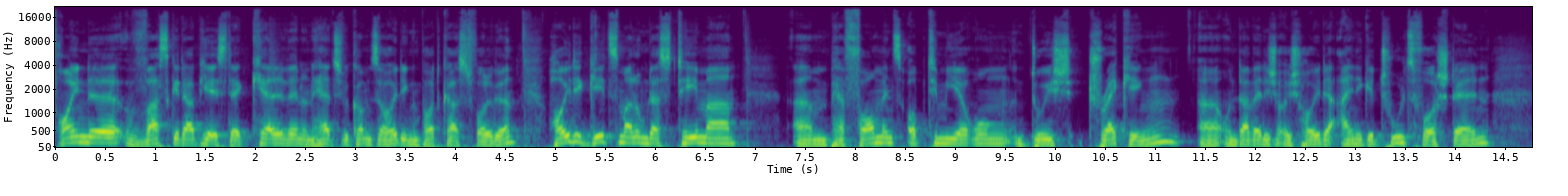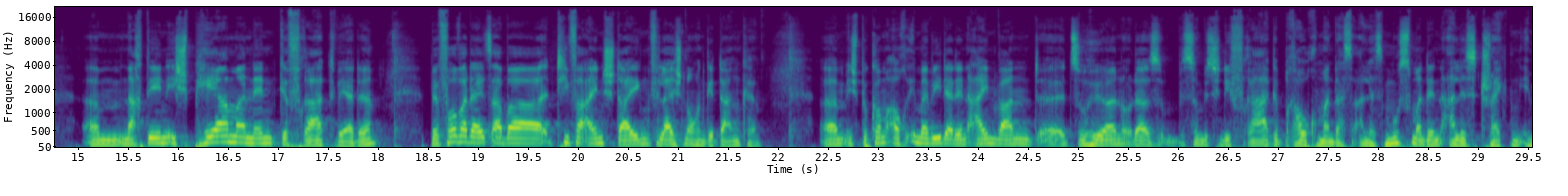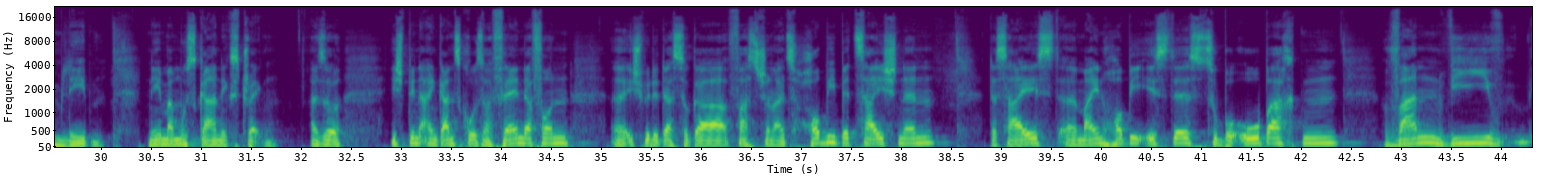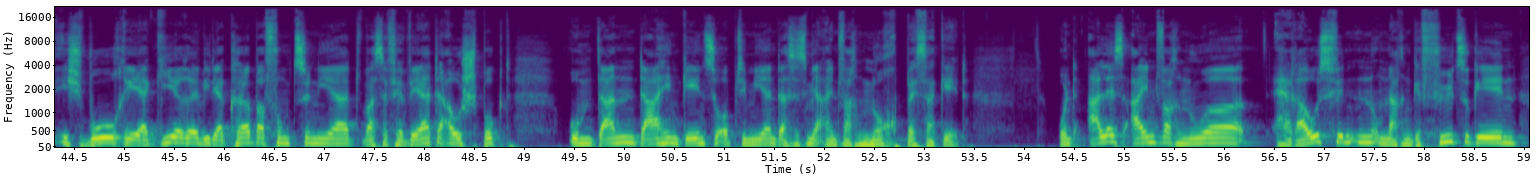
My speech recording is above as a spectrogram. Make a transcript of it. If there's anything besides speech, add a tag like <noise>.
Freunde, was geht ab? Hier ist der Kelvin und herzlich willkommen zur heutigen Podcast-Folge. Heute geht's mal um das Thema ähm, Performance-Optimierung durch Tracking äh, und da werde ich euch heute einige Tools vorstellen, ähm, nach denen ich permanent gefragt werde. Bevor wir da jetzt aber tiefer einsteigen, vielleicht noch ein Gedanke. Ähm, ich bekomme auch immer wieder den Einwand äh, zu hören oder so, so, ein bisschen die Frage, braucht man das alles? Muss man denn alles tracken im Leben? Nee, man muss gar nichts tracken. Also ich bin ein ganz großer Fan davon. Äh, ich würde das sogar fast schon als Hobby bezeichnen. Das heißt, äh, mein Hobby ist es zu beobachten, wann, wie ich wo reagiere, wie der Körper funktioniert, was er für Werte ausspuckt, um dann dahingehend zu optimieren, dass es mir einfach noch besser geht. Und alles einfach nur herausfinden, um nach einem Gefühl zu gehen,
